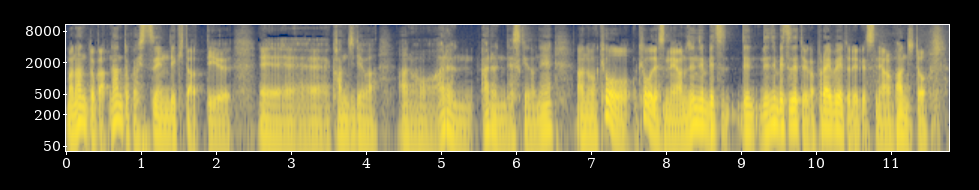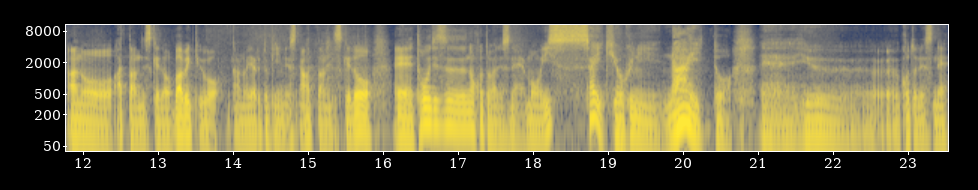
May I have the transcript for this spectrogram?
まあ、なんとか、なんとか出演できたっていう、えー、感じでは、あの、ある、あるんですけどね、あの、今日、今日ですね、あの、全然別で、全然別でというか、プライベートでですね、あの、パンジと、あの、あったんですけど、バーベキューを、あの、やるときにですね、あったんですけど、えー、当日のことはですね、もう一切記憶にないと、えー、いうことですね。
